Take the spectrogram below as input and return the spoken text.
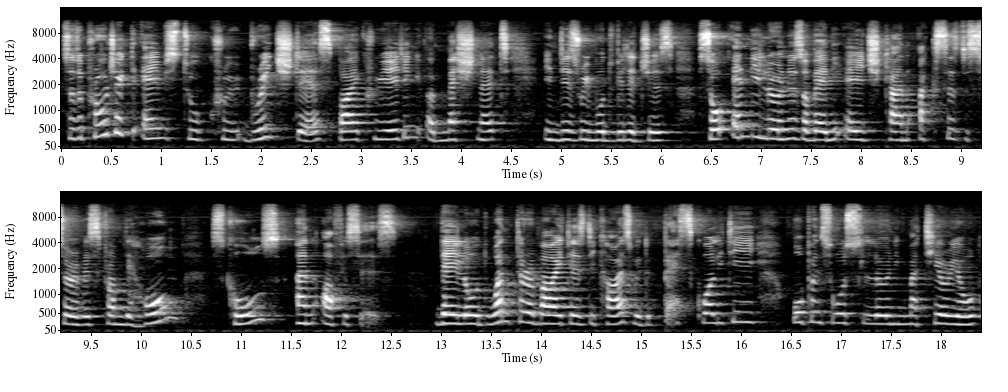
So the project aims to bridge this by creating a mesh net in these remote villages so any learners of any age can access the service from their home, schools and offices. They load one terabyte SD cards with the best quality open source learning material.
